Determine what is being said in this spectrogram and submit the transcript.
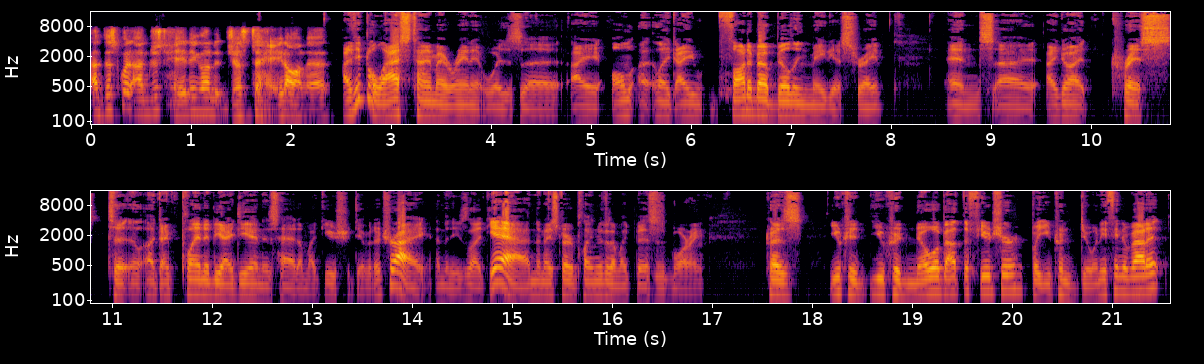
At this point, I'm just hating on it just to hate on it. I think the last time I ran it was uh, I al- like I thought about building Magus right, and uh, I got Chris to like I planted the idea in his head. I'm like, you should give it a try, and then he's like, yeah, and then I started playing with it. I'm like, this is boring, because you could you could know about the future, but you couldn't do anything about it.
